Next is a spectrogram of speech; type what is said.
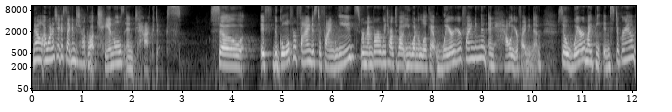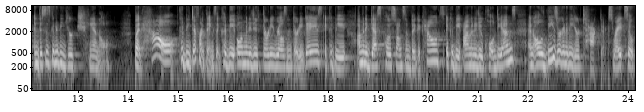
Now, I wanna take a second to talk about channels and tactics. So if the goal for find is to find leads, remember we talked about you want to look at where you're finding them and how you're finding them. So where might be Instagram and this is going to be your channel. But how could be different things. It could be, oh, I'm gonna do 30 reels in 30 days. It could be, I'm gonna guest post on some big accounts. It could be, I'm gonna do cold DMs. And all of these are gonna be your tactics, right? So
